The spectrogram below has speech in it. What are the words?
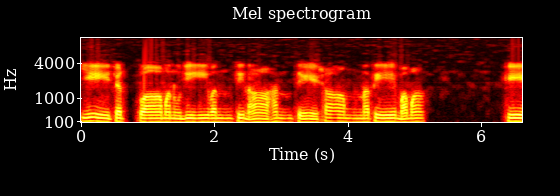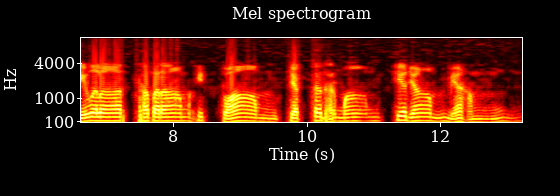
ये च त्वामनुजीवन्ति नाहम् तेषाम् न ते मम। केवलार्थपराम् हि त्वाम् त्यक्तधर्माम् त्यजाम्यहम्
